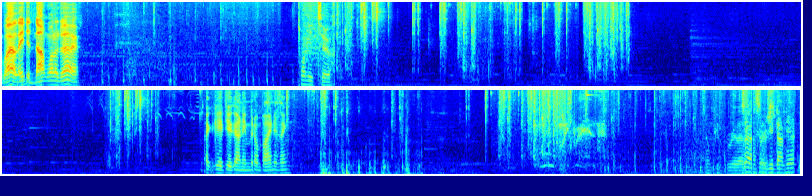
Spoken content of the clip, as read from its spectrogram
Wow, they did not want to die. 22. I gave you a gun and you don't buy anything. Don't people realize There's the an SMG first- down here.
